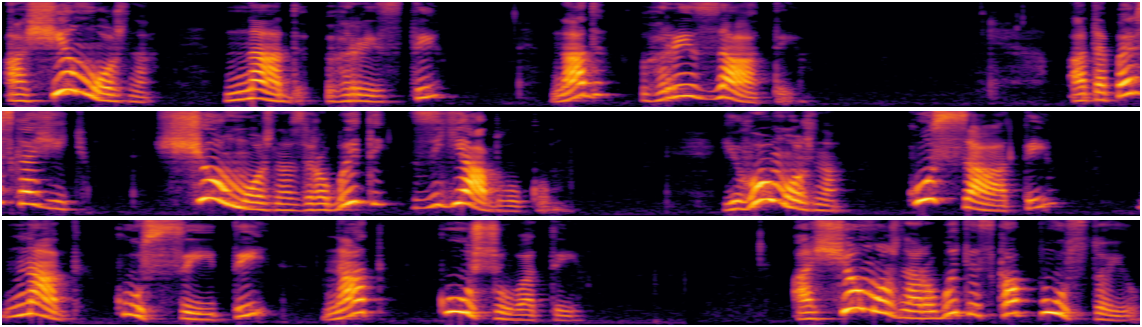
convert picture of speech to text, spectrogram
а ще можна надгризти, надгризати. А тепер скажіть, що можна зробити з яблуком? Його можна кусати, надкусити, надкушувати. А що можна робити з капустою?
